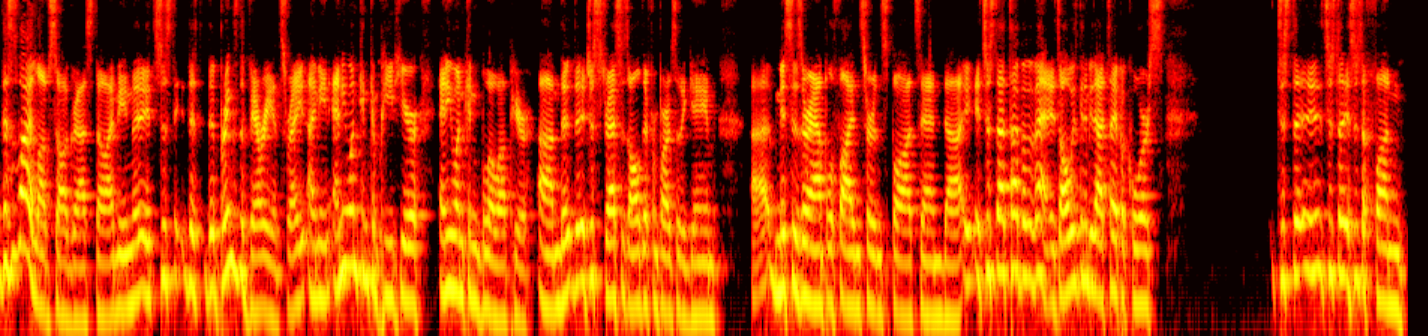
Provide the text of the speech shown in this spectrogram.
This is why I love Sawgrass, though. I mean, it's just that brings the variance, right? I mean, anyone can compete here, anyone can blow up here. Um, the, the, it just stresses all different parts of the game uh, misses are amplified in certain spots, and uh, it, it's just that type of event. It's always going to be that type of course. Just a, it's just a, it's just a fun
